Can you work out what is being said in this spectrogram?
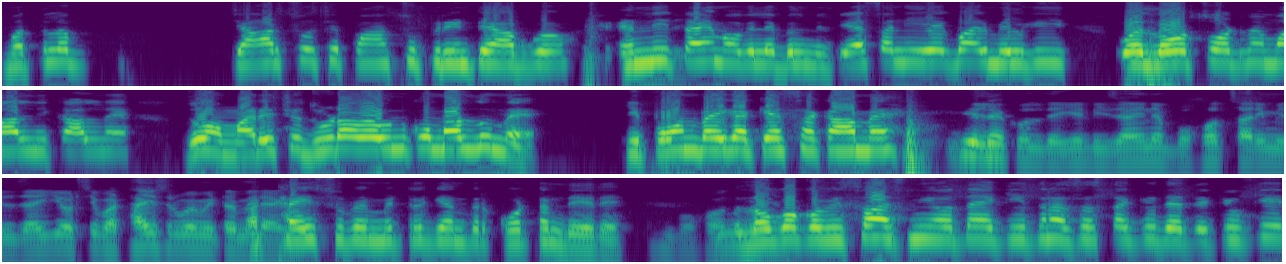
मतलब 400 से 500 प्रिंट है आपको। एनी टाइम अवेलेबल मिलती है। ऐसा नहीं एक बार मिल गई वो लोड शॉट में माल निकालना है जो हमारे से जुड़ा हुआ है उनको मालूम है कि पवन भाई का कैसा काम है। ये देखो। बिल्कुल देखिए डिज़ाइन है बहुत सारी मिल जाएगी और सिर्फ़ अट्ठाईस रुपए मीटर में अट्ठाईस रुपए मीटर के अंदर कॉटन दे रहे। लोगों को विश्वास नहीं होता है कि इतना सस्ता क्यों देते क्योंकि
